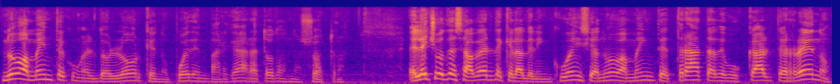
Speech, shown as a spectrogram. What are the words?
nuevamente con el dolor que nos puede embargar a todos nosotros. El hecho de saber de que la delincuencia nuevamente trata de buscar terreno,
